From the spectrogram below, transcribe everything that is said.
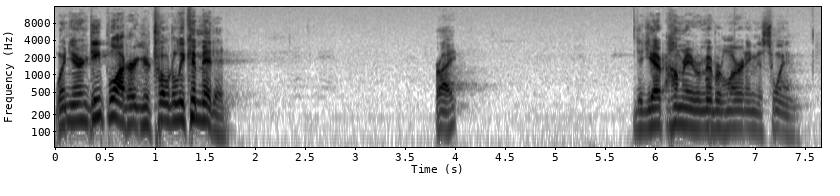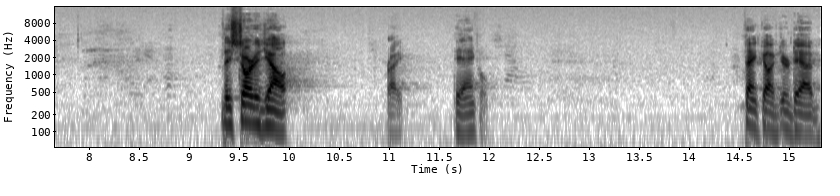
When you're in deep water, you're totally committed. Right? Did you ever, how many remember learning to swim? They started you out, right? The ankle. Thank God your dad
